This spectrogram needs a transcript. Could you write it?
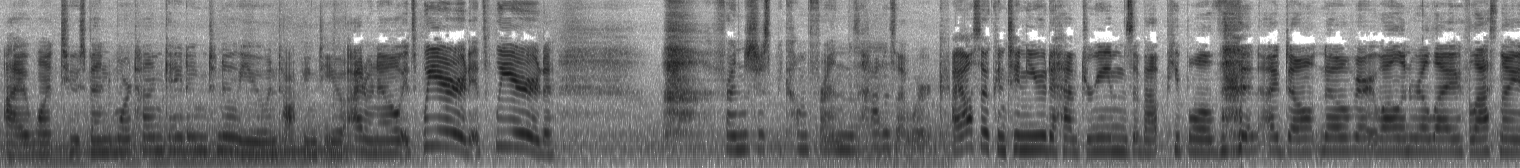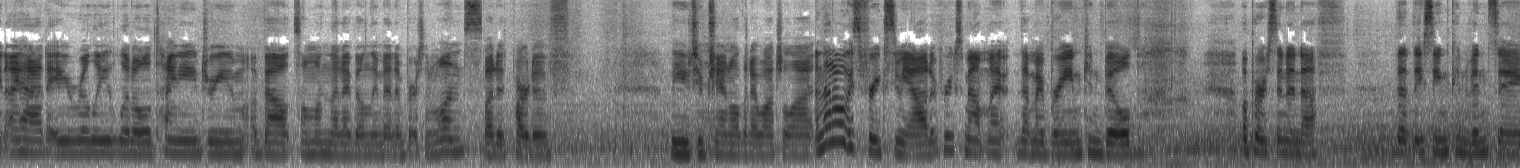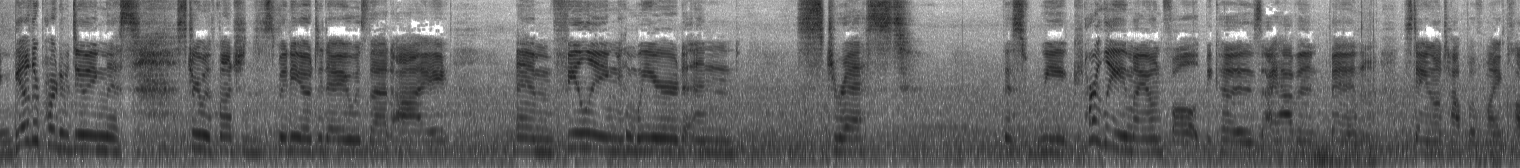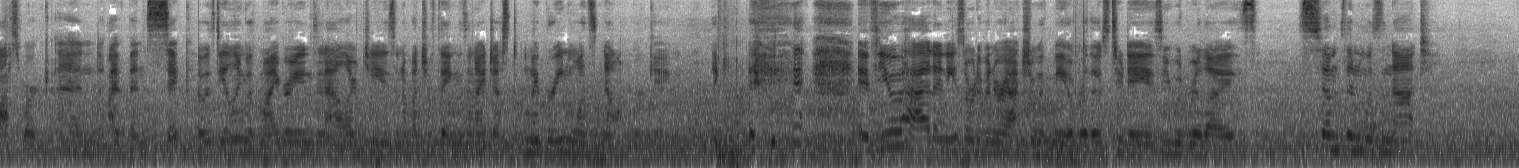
I want to spend more time getting to know you and talking to you. I don't know. It's weird. It's weird friends just become friends? How does that work? I also continue to have dreams about people that I don't know very well in real life. Last night I had a really little tiny dream about someone that I've only met in person once, but is part of the YouTube channel that I watch a lot. And that always freaks me out. It freaks me out my, that my brain can build a person enough that they seem convincing. The other part of doing this stream of consciousness video today was that I am feeling weird and stressed this week. Partly my own fault because I haven't been staying on top of my classwork and I've been sick. I was dealing with migraines and allergies and a bunch of things and I just, my brain was not working. Like, if you had any sort of interaction with me over those two days, you would realize something was not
